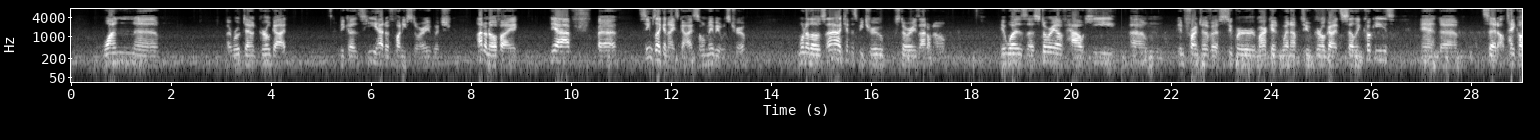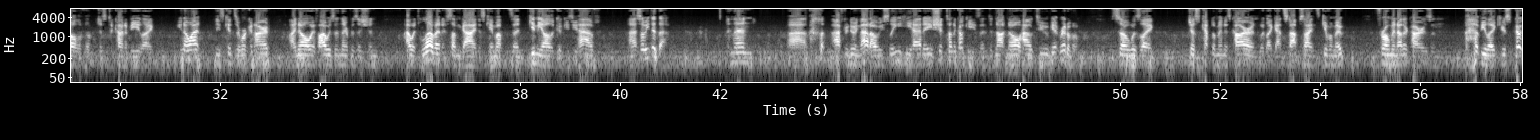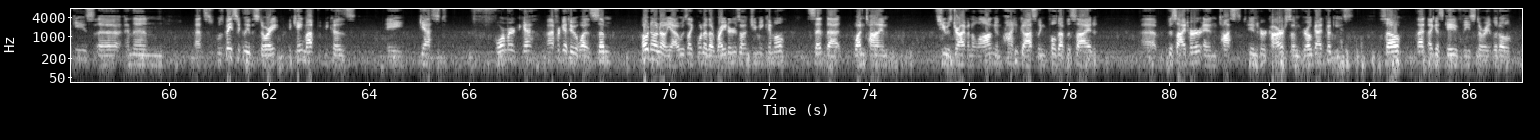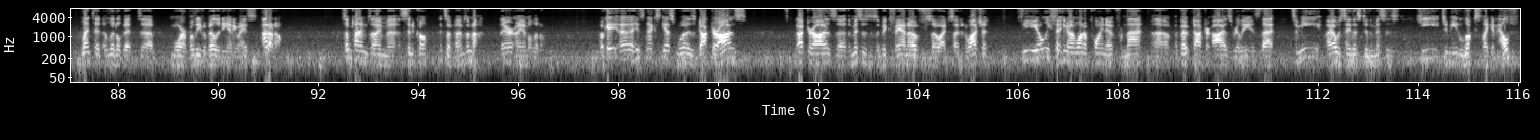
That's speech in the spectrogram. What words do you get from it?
One, uh, I wrote down Girl Guide because he had a funny story, which I don't know if I, yeah, uh, seems like a nice guy, so maybe it was true. One of those, ah, can this be true stories? I don't know. It was a story of how he, um, in front of a supermarket, went up to girl guides selling cookies and um, said, I'll take all of them, just to kind of be like, you know what? These kids are working hard. I know if I was in their position, I would love it if some guy just came up and said, Give me all the cookies you have. Uh, so he did that. And then, uh, after doing that, obviously, he had a shit ton of cookies and did not know how to get rid of them. So was like, just kept them in his car and would like at stop signs give them out, throw them in other cars, and be like, "Here's some cookies," uh, and then that's was basically the story. It came up because a guest former guy, I forget who it was. Some, oh no, no, yeah, it was like one of the writers on Jimmy Kimmel said that one time she was driving along and Ryan Gosling pulled up beside, uh, beside her and tossed in her car some Girl Guide cookies. So that I guess gave the story a little, lent it a little bit uh, more believability. Anyways, I don't know. Sometimes I'm uh, cynical, and sometimes I'm not. There, I am a little. Okay, uh, his next guest was Dr. Oz. Dr. Oz, uh, the missus is a big fan of, so I decided to watch it. The only thing I want to point out from that uh, about Dr. Oz really is that to me, I always say this to the missus, he to me looks like an elf,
